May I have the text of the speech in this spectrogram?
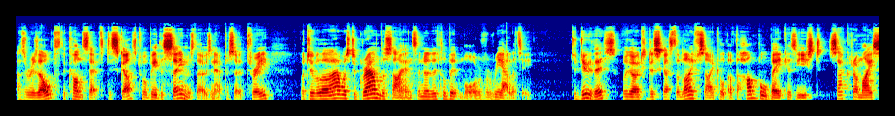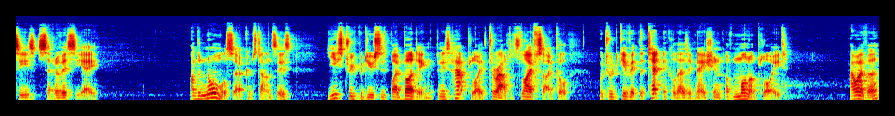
As a result, the concepts discussed will be the same as those in episode 3, but it will allow us to ground the science in a little bit more of a reality. To do this, we're going to discuss the life cycle of the humble baker's yeast Saccharomyces cerevisiae. Under normal circumstances, yeast reproduces by budding and is haploid throughout its life cycle, which would give it the technical designation of monoploid. However,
